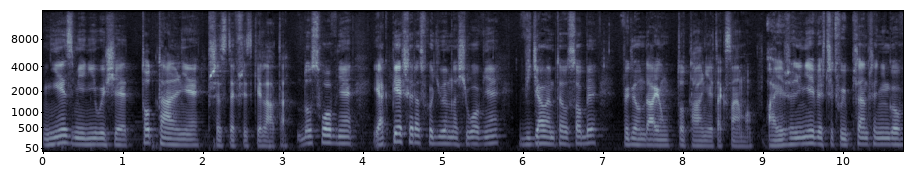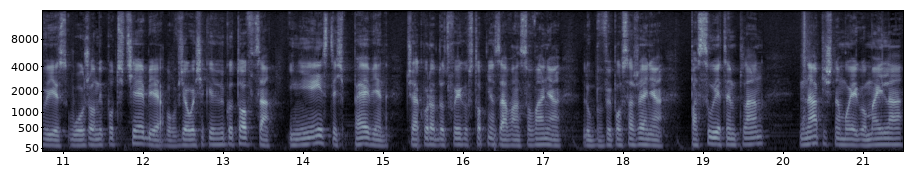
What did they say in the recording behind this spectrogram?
nie zmieniły się totalnie przez te wszystkie lata. Dosłownie, jak pierwszy raz wchodziłem na siłownię, widziałem te osoby, wyglądają totalnie tak samo. A jeżeli nie wiesz, czy Twój plan treningowy jest ułożony pod Ciebie, albo wziąłeś jakiegoś gotowca i nie jesteś pewien, czy akurat do Twojego stopnia zaawansowania lub wyposażenia pasuje ten plan, napisz na mojego maila,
